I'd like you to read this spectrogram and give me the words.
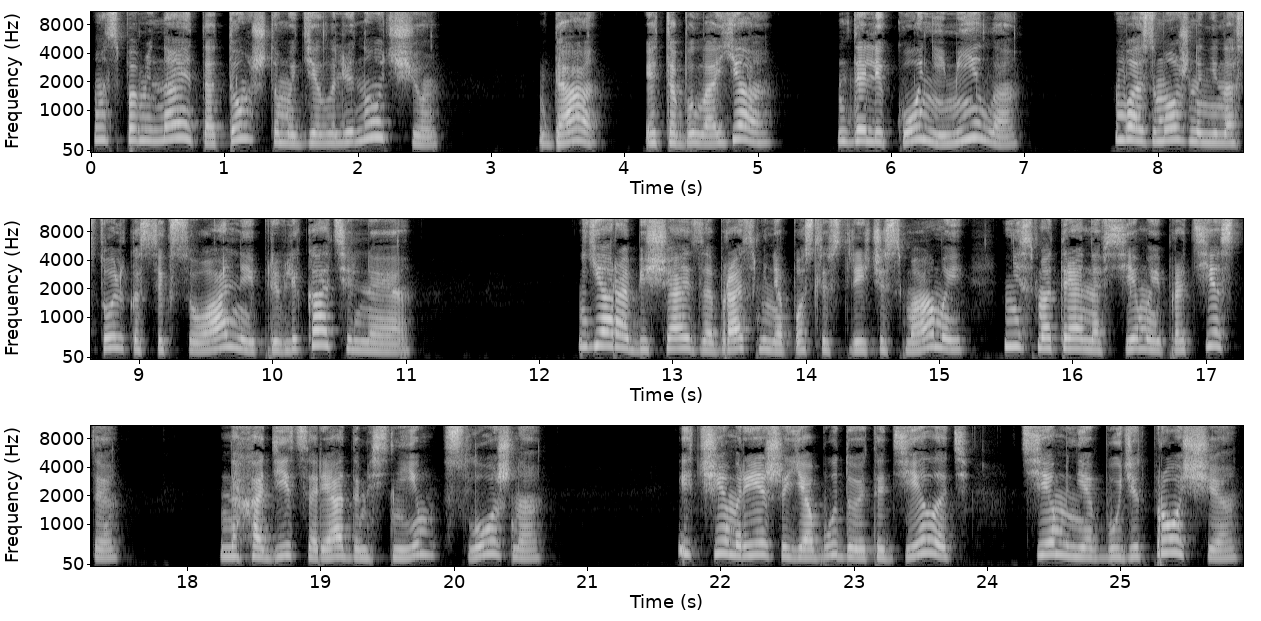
он вспоминает о том, что мы делали ночью. Да, это была я. Далеко не мило. Возможно, не настолько сексуальная и привлекательная. Яра обещает забрать меня после встречи с мамой, несмотря на все мои протесты. Находиться рядом с ним сложно. И чем реже я буду это делать, тем мне будет проще.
